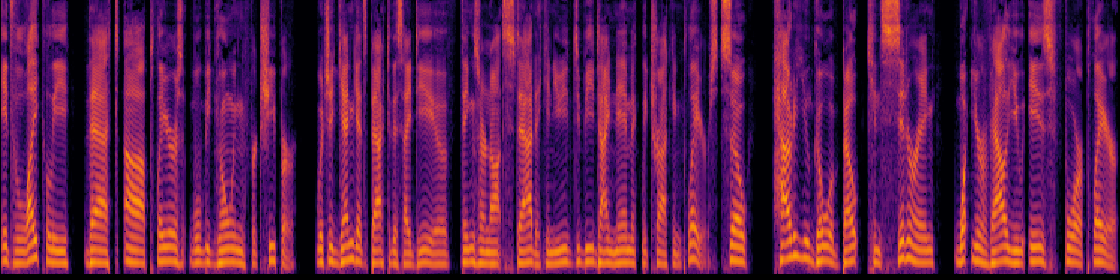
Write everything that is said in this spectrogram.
it's likely that uh, players will be going for cheaper. Which again gets back to this idea of things are not static and you need to be dynamically tracking players. So, how do you go about considering what your value is for a player?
